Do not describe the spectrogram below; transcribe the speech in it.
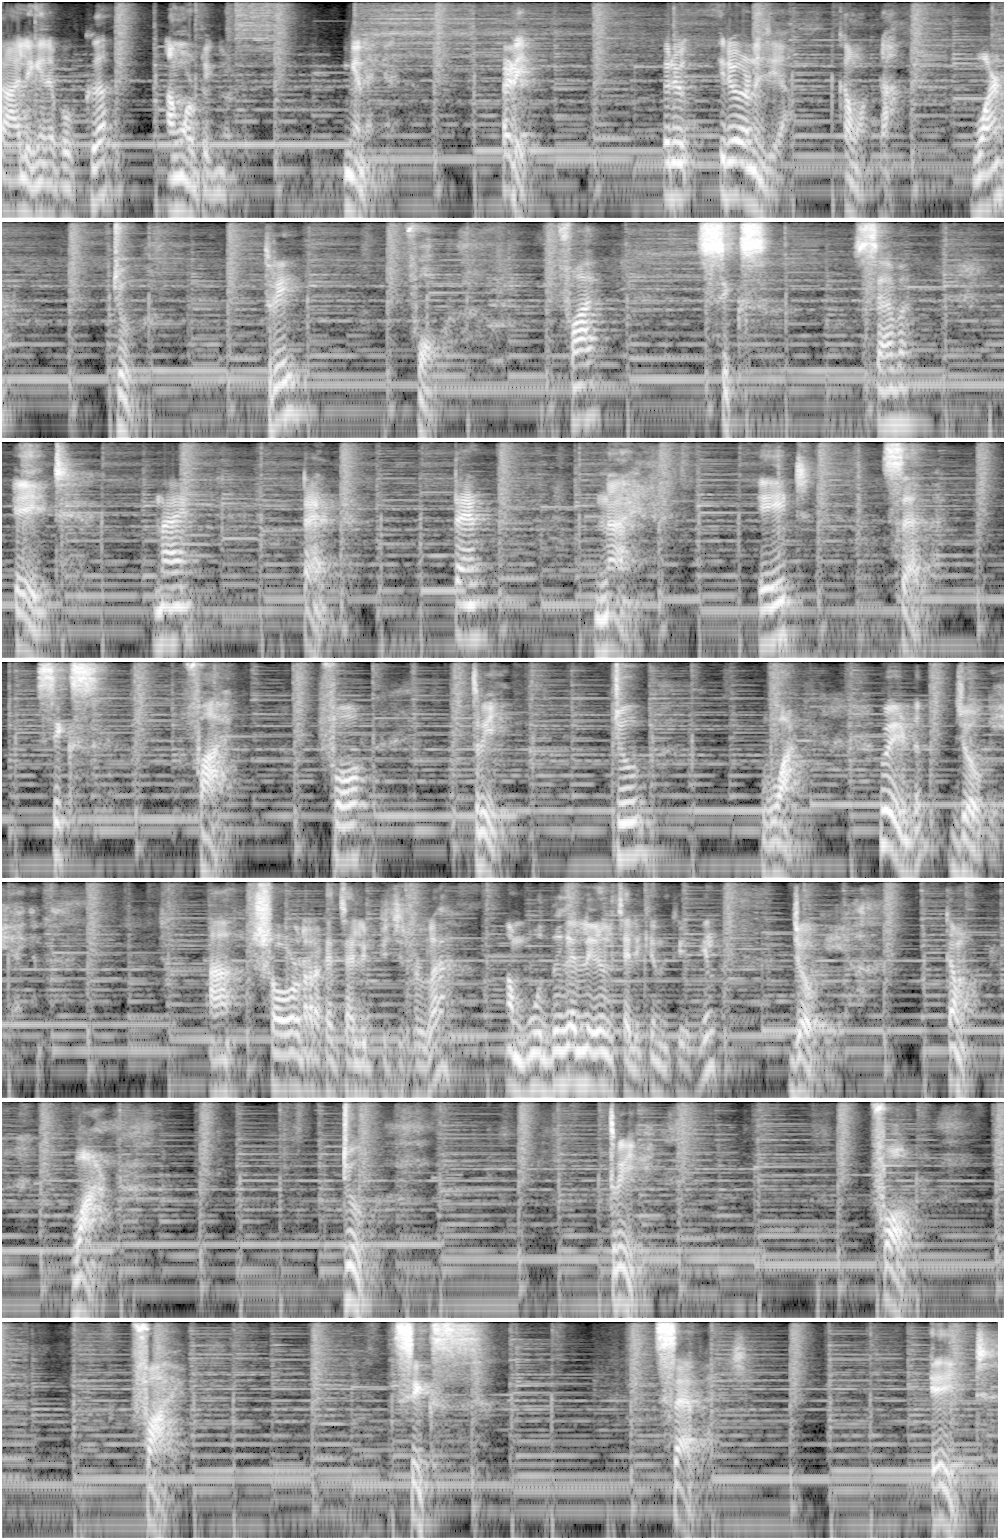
കാലിങ്ങനെ പൊക്കുക അങ്ങോട്ടും ഇങ്ങോട്ടും. ഇങ്ങനെ ഇങ്ങനെ. റെഡി ഒരു ഇരുപതെണ്ണം ചെയ്യാം. കമോൺ ഡാ. One two three four five six seven eight nine ten ten nine eight seven six five four three two one വീണ്ടും ജോഗ് ചെയ്യുക ആ ഷോൾഡറൊക്കെ ചലിപ്പിച്ചിട്ടുള്ള ആ മുതുകല്ലുകൾ ചലിക്കുന്ന രീതിയിൽ ജോഗ് ചെയ്യുക. Come on one two three four five six seven eight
